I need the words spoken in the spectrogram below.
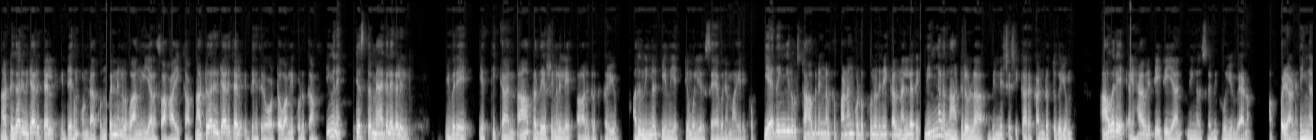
നാട്ടുകാർ വിചാരിച്ചാൽ ഇദ്ദേഹം ഉണ്ടാക്കുന്ന ഉൽപ്പന്നങ്ങൾ വാങ്ങി ഇയാളെ സഹായിക്കാം. നാട്ടുകാർ വിചാരിച്ചാൽ ഇദ്ദേഹത്തിന് ഓട്ടോ വാങ്ങിക്കൊടുക്കാം ഇങ്ങനെ വ്യത്യസ്ത മേഖലകളിൽ ഇവരെ എത്തിക്കാൻ ആ പ്രദേശങ്ങളിലെ ആളുകൾക്ക് കഴിയും. അത് നിങ്ങൾ ചെയ്യുന്ന ഏറ്റവും വലിയൊരു സേവനമായിരിക്കും. ഏതെങ്കിലും സ്ഥാപനങ്ങൾക്ക് പണം കൊടുക്കുന്നതിനേക്കാൾ നല്ലത് നിങ്ങളുടെ നാട്ടിലുള്ള ഭിന്നശേഷിക്കാരെ കണ്ടെത്തുകയും അവരെ റിഹാബിലിറ്റേറ്റ് ചെയ്യാൻ നിങ്ങൾ ശ്രമിക്കുകയും വേണം. അപ്പോഴാണ് നിങ്ങൾ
